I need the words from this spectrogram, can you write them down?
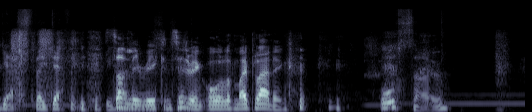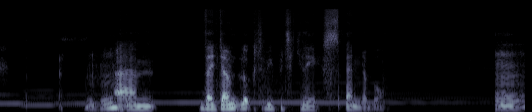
yes, they definitely could be. Suddenly hiding in the city. reconsidering all of my planning. Also, mhm. um, they don't look to be particularly expendable. Hmm.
